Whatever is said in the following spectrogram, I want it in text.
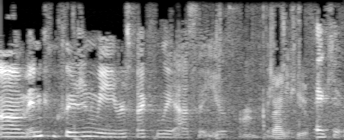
Um, in conclusion, we respectfully ask that you affirm. Thank you. Thank you.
